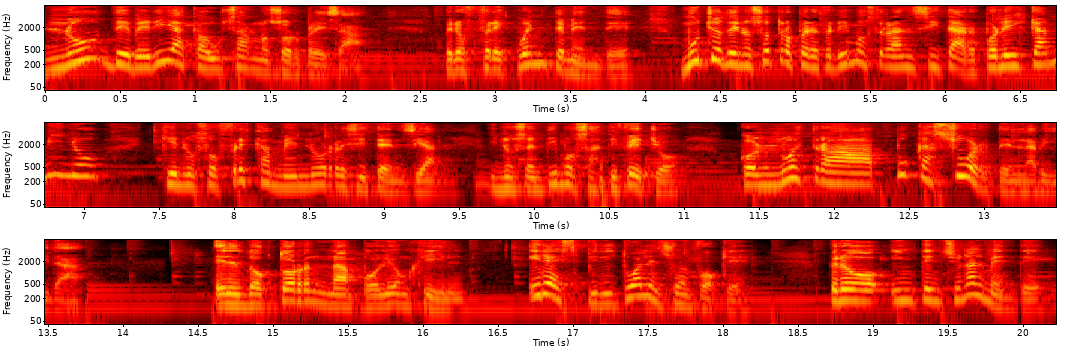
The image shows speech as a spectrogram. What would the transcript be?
no debería causarnos sorpresa, pero frecuentemente muchos de nosotros preferimos transitar por el camino que nos ofrezca menor resistencia y nos sentimos satisfechos con nuestra poca suerte en la vida. El doctor Napoleón Hill era espiritual en su enfoque, pero intencionalmente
